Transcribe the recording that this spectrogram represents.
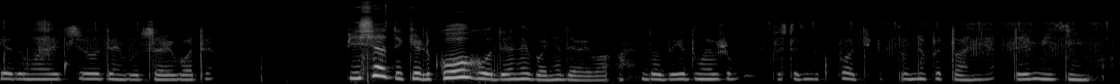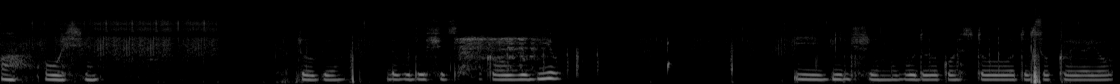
Я думаю, цілий день буду зарювати. Після декількох годин баня дерева. Добре, я думаю, вже достатньо купати. Тільки одне питання. Де мій дім? А, ось він. Добре. Добуду ще цих какао-бобів. І більше не буду використовувати сокирю.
